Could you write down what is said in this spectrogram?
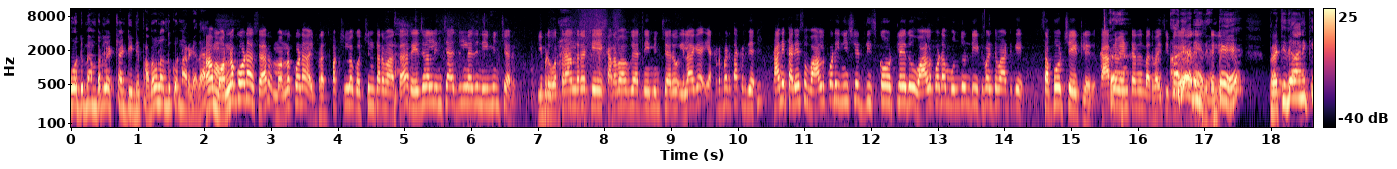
బోర్డు మెంబర్లు ఇట్లాంటి పదవులు అందుకున్నారు కదా. మొన్న కూడా సార్ మొన్న కూడా ప్రతిపక్షంలోకి వచ్చిన తర్వాత రీజనల్ ఇన్ఛార్జీలను అది నియమించారు. ఇప్పుడు ఉత్తరాంధ్రకి కనబాబు గారు నియమించారు. ఇలాగే ఎక్కడ పడితే అక్కడ కానీ కనీసం వాళ్ళు కూడా ఇనిషియేట్ తీసుకోవట్లేదు. వాళ్ళు కూడా ముందుండి ఇటువంటి వాటికి సపోర్ట్ చేయట్లేదు. కారణం ఏంటనేది మరి వైసీపీ అనేది అంటే ప్రతిదానికి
